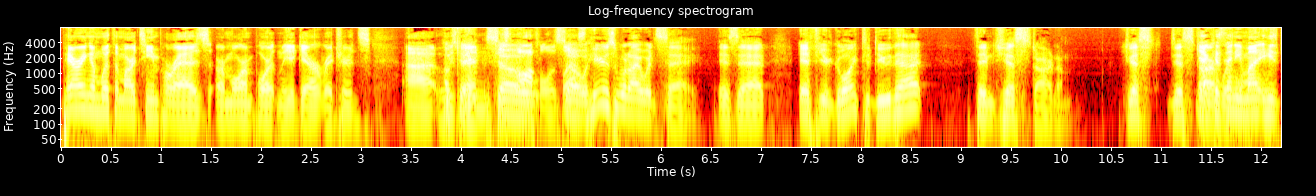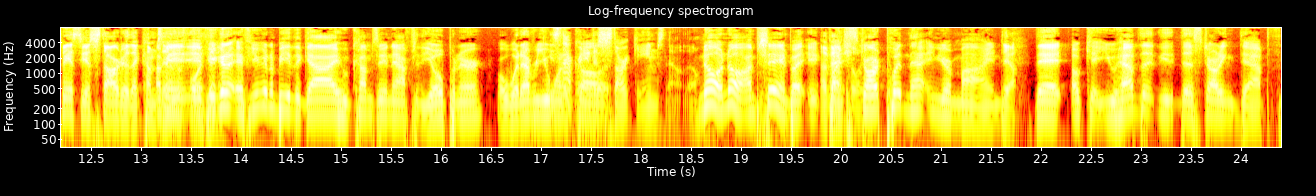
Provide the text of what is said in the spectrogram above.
Pairing him with a Martin Perez, or more importantly, a Garrett Richards, uh, who's okay, been so, just awful as well. So last. here's what I would say: is that if you're going to do that, then just start him. Just just start. yeah, because then he might, he's basically a starter that comes I mean, in before if you're gonna if you're gonna be the guy who comes in after the opener or whatever you want to call to it, start games now, though. No, no, I'm saying, but, it, but Eventually. start putting that in your mind. Yeah. That okay, you have the, the the starting depth,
